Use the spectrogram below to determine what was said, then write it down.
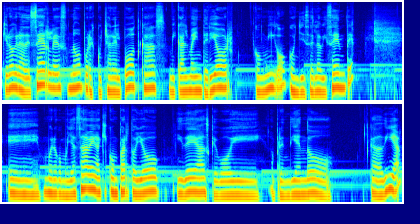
quiero agradecerles, ¿no? Por escuchar el podcast, Mi Calma Interior, conmigo, con Gisela Vicente. Eh, bueno, como ya saben, aquí comparto yo ideas que voy aprendiendo cada día.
